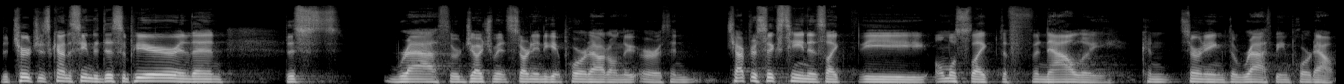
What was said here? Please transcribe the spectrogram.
the churches kind of seem to disappear and then this wrath or judgment starting to get poured out on the earth. And chapter 16 is like the almost like the finale concerning the wrath being poured out.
